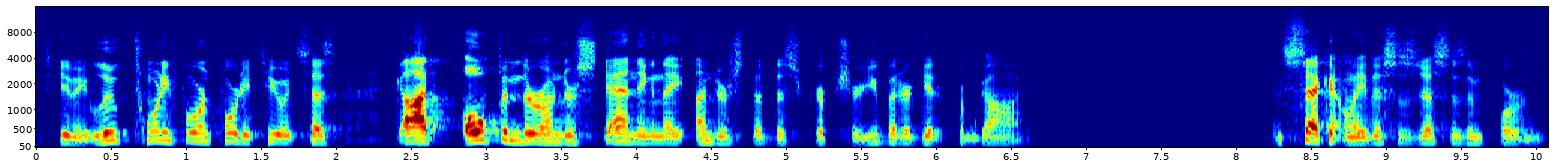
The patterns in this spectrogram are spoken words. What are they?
excuse me, Luke 24 and 42. It says, God opened their understanding and they understood the scripture. You better get it from God. And secondly, this is just as important.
